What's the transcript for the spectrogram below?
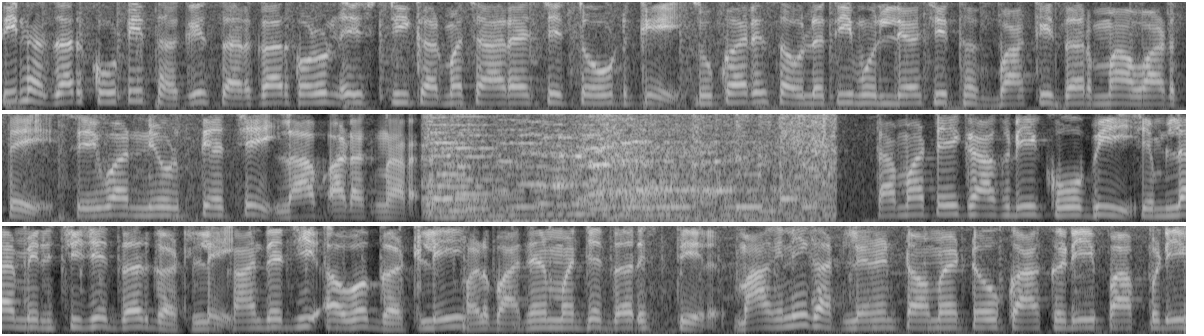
तीन हजार कोटी थकीत सरकारकडून एस टी कर्मचाऱ्यांचे तोडके चुकारे सवलती मूल्याची थकबाकी दरमा वाढते. सेवा निवृत्त्याचे लाभ अडकणार. टमाटे काकडी कोबी शिमला मिरचीचे दर घटले. कांद्याची आवक घटली. फळभाज्यांमध्ये दर स्थिर. मागणी घटल्याने टोमॅटो काकडी पापडी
